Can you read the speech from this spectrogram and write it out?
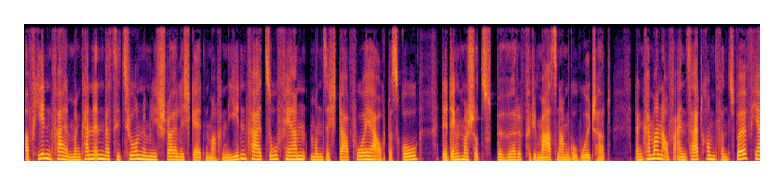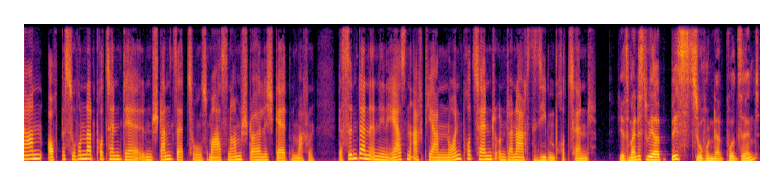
Auf jeden Fall. Man kann Investitionen nämlich steuerlich geltend machen. Jedenfalls sofern man sich da vorher auch das Go der Denkmalschutzbehörde für die Maßnahmen geholt hat. Dann kann man auf einen Zeitraum von zwölf Jahren auch bis zu 100 Prozent der Instandsetzungsmaßnahmen steuerlich geltend machen. Das sind dann in den ersten acht Jahren 9 Prozent und danach 7 Prozent. Jetzt meintest du ja bis zu 100 Prozent.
